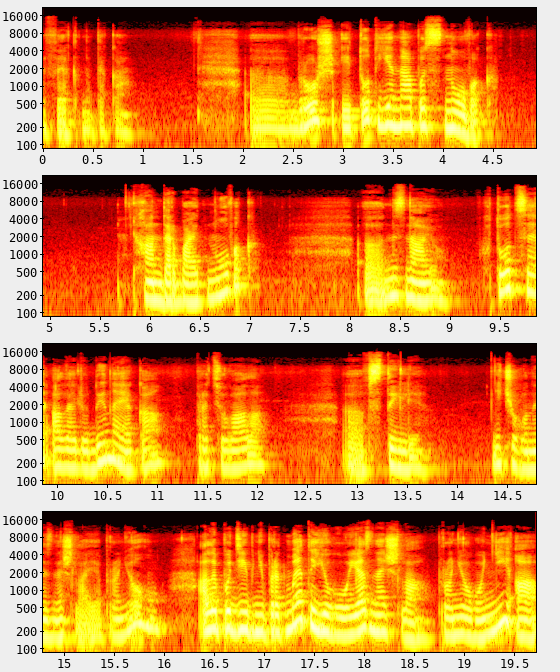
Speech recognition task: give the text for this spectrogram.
Ефектна така. Е, Брош. І тут є напис Новак. Хандербайт Новак. Е, Не знаю, хто це, але людина, яка працювала е, в стилі. Нічого не знайшла я про нього. Але подібні предмети його я знайшла. Про нього ні, а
